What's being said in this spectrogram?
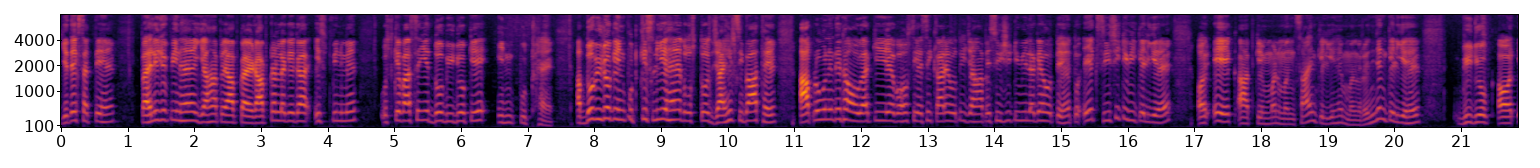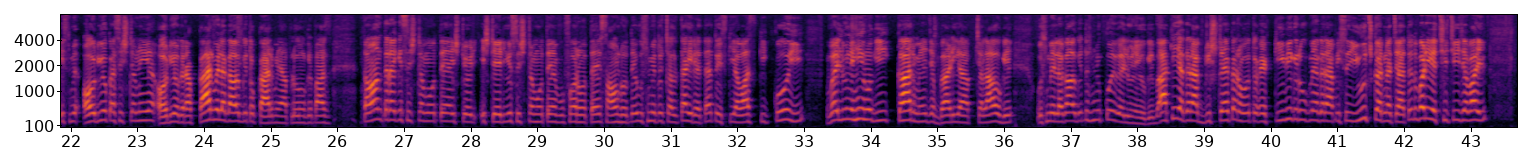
یہ دیکھ سکتے ہیں۔ پہلی جو پن ہے، یہاں پہ آپ کا اڈاپٹر لگے گا اس پن میں۔ اس کے بعد سے یہ دو ویڈیو کے ان پٹ ہیں۔ اب دو ویڈیو کے ان پٹ کس لیے ہیں؟ دوستو، ظاہر سی بات ہے، آپ لوگوں نے دیکھا ہوگا کہ یہ بہت سی ایسی کاریں ہوتی ہیں جہاں پہ سی سی ٹی وی لگے ہوتے ہیں۔ تو ایک سی سی ٹی وی کے لیے ہے اور ایک آپ کے من منسائن کے لیے ہے، منورنجن کے لیے ہے۔ ویڈیو اور اس میں آڈیو کا سسٹم نہیں ہے۔ آڈیو اگر آپ کار میں لگاؤ گے تو کار میں آپ لوگوں کے پاس تمام طرح کے سسٹم ہوتے ہیں اسٹیریو سسٹم ہوتے ہیں، ووفر ہوتے ہیں ساؤنڈ ہوتے ہیں، اس میں تو چلتا ہی رہتا ہے۔ تو اس کی آواز کی کوئی ویلیو نہیں ہوگی کار میں۔ جب گاڑی آپ چلاؤ گے، اس میں لگاؤ گے تو اس میں کوئی ویلیو نہیں ہوگی۔ باقی اگر آپ ڈسٹیکر ہو تو ایک ٹی وی کے روپ میں اگر آپ اسے یوز کرنا چاہتے ہو تو بڑی اچھی چیز ہے بھائی۔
